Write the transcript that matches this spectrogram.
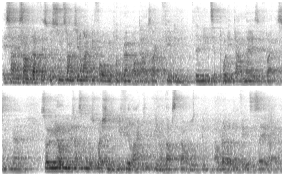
it sounds, it sounds daft this because sometimes you know like before we put the Rempod down, it's like feeling the need to put it down there as if like there's something there. So you know when you was asking those questions, you feel like you know that's that was a relevant thing to say that kind of thing.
